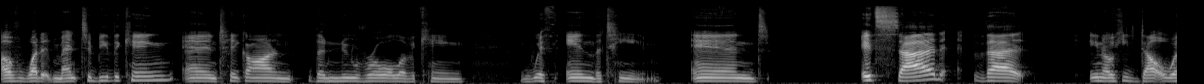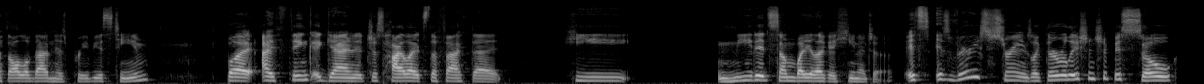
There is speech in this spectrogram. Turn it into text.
of what it meant to be the king and take on the new role of a king within the team. And it's sad that you know he dealt with all of that in his previous team but i think again it just highlights the fact that he needed somebody like a hinata it's it's very strange. Like their relationship is so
